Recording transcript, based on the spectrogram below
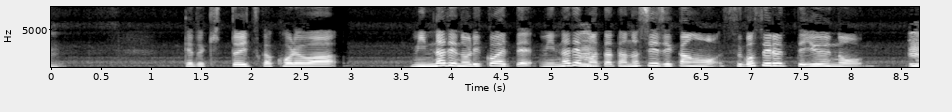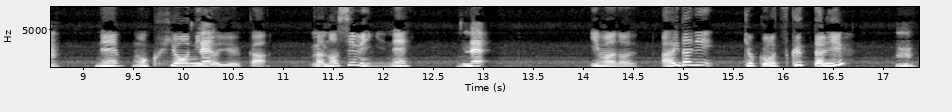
ん。けどきっといつかこれは、みんなで乗り越えて、みんなでまた楽しい時間を過ごせるっていうのを、うん。ね、目標にねというか、うん楽しみにね、ね。今の間に曲を作ったり、うん。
